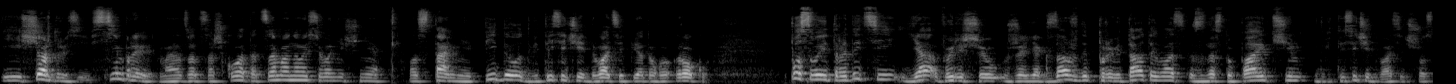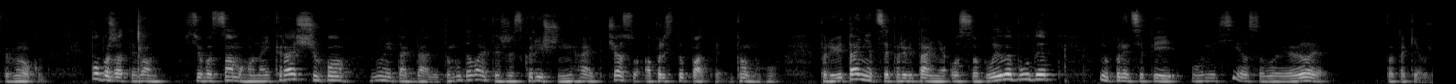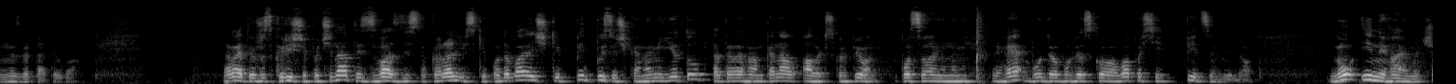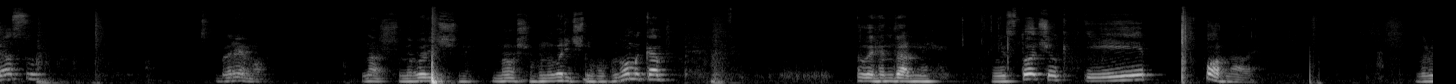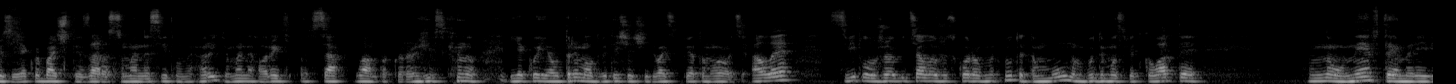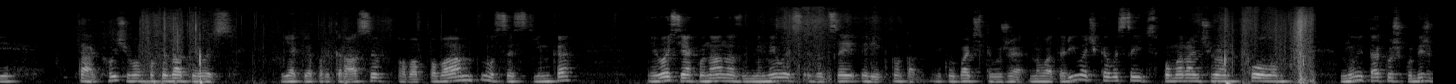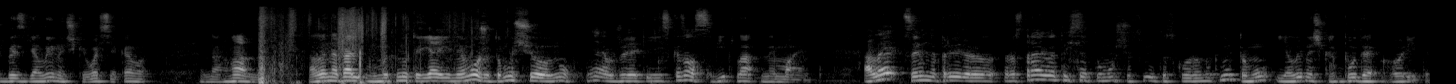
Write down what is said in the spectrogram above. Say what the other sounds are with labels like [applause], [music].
І що ж, друзі, всім привіт! Мене звати Сашко, та це моє сьогоднішнє останнє відео 2025 року. По своїй традиції я вирішив вже, як завжди, привітати вас з наступаючим 2026 роком. Побажати вам всього самого найкращого, ну і так далі. Тому давайте вже скоріше не гаяти часу, а приступати до мого привітання. Це привітання особливе буде. Ну, в принципі, вони всі особливі, але то таке вже не звертайте увагу. Давайте вже скоріше починати. З вас, звісно, королівські подобаєчки, підписочка на мій YouTube та телеграм-канал Алекс Скорпіон. Посилання на мій ТГ буде обов'язково в описі під цим відео. Ну і не гаємо часу. Беремо наш новорічний, нашого новорічного гномика, легендарний листочок і погнали! Друзі, як ви бачите, зараз у мене світло не горить, у мене горить ось ця лампа королівська, [laughs] ну, яку я отримав у 2025 році. Але світло вже обіцяло вже скоро вмикнути, тому ми будемо святкувати ну, не в темряві. Так, хочу вам показати ось, як я прикрасив. Па-па-па-бам. Ну, це стінка. І ось як вона у нас змінилась за цей рік. Ну там, як ви бачите, вже нова тарілочка висить з помаранчевим колом. Ну і також куди ж без ялиночки, ось яка вона гарна. Але, на жаль, вмикнути я її не можу, тому що, ну, я вже, як і сказав, світла немає. Але це не привід розстраюватися, тому що світло скоро вмикнуть, тому ялиночка буде горіти.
